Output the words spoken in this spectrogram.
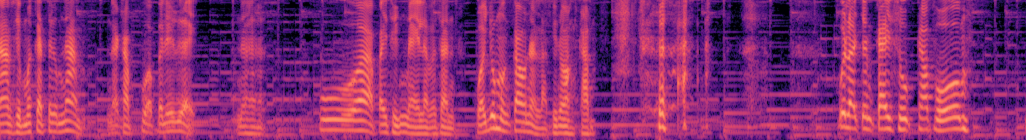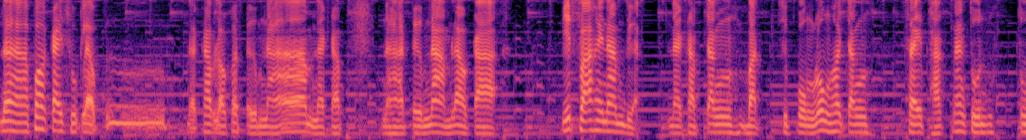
น้ำสิมันก็เติมน้ำนะครับคั่วไปเรื่อยๆนะฮะคั่วไปถึงไหนล่ะประสันหัวยุ่มเมืองเก้านั่นแหละพี่น้องครับเวลาจนไก่สุกครับผมนะฮะพอไก่สุกแล้วปุ๊บนะครับ เราก็เติมน้ำนะครับนะฮะเติมน้ำแล้วก็ปิดฟ้าให้น้ำเดือดนะครับ จังบัดสิบปรุงลงเขาจังใส่ผักนางตุน ตู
